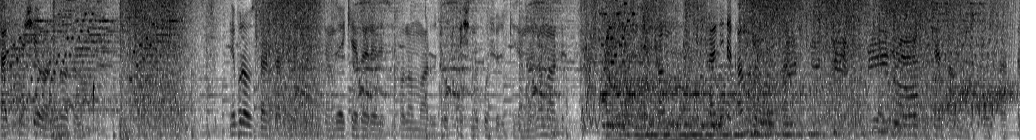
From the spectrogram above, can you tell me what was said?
Kalpli bir şey var onu atalım. Ne Brawl Stars arkadaşlar eskiden VKBR'lisi falan vardı. Çok peşinde koşuyorduk gizemlerin ama artık kalmadı. Güzelliği de kalmadı Brawl Stars'ta. Güzel kalmamış Brawl Stars'ta.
